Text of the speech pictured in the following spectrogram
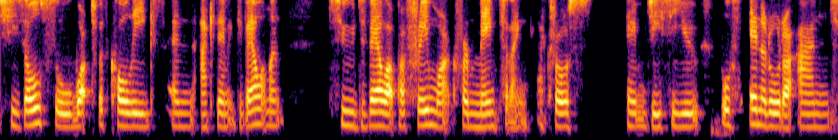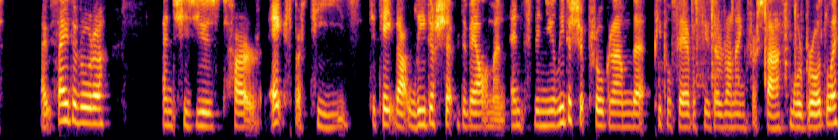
she's also worked with colleagues in academic development to develop a framework for mentoring across um, GCU, both in Aurora and outside Aurora. And she's used her expertise to take that leadership development into the new leadership program that People Services are running for staff more broadly.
